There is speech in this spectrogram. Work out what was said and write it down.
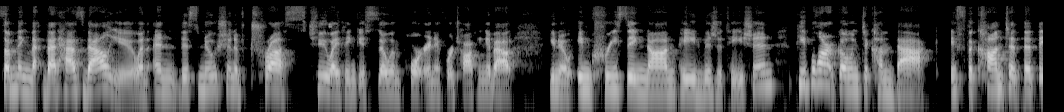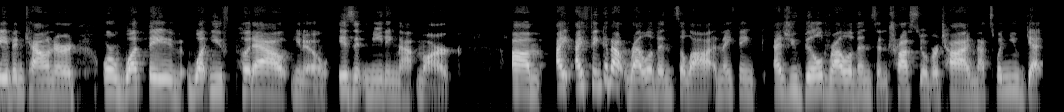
something that, that has value. And, and this notion of trust, too, I think is so important if we're talking about, you know, increasing non-paid visitation. People aren't going to come back if the content that they've encountered or what they've what you've put out, you know, isn't meeting that mark um, I, I think about relevance a lot. And I think as you build relevance and trust over time, that's when you get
